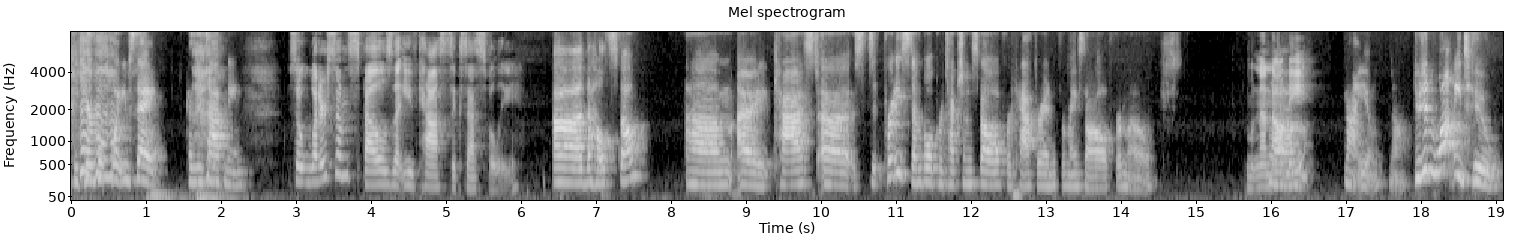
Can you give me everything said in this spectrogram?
Be careful what you say because it's happening. So, what are some spells that you've cast successfully? Uh, the health spell. Um, I cast a pretty simple protection spell for Catherine, for myself, for Mo. Not, not um, me not you. No, you didn't want me to.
